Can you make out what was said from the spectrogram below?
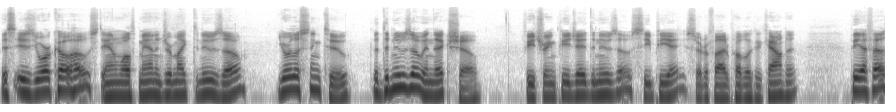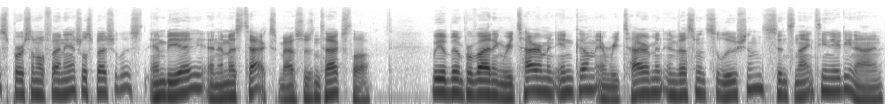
This is your co host and wealth manager, Mike DiNuzzo. You're listening to the DiNuzzo Index Show, featuring PJ DiNuzzo, CPA, Certified Public Accountant, PFS, Personal Financial Specialist, MBA, and MS Tax, Masters in Tax Law. We have been providing retirement income and retirement investment solutions since 1989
